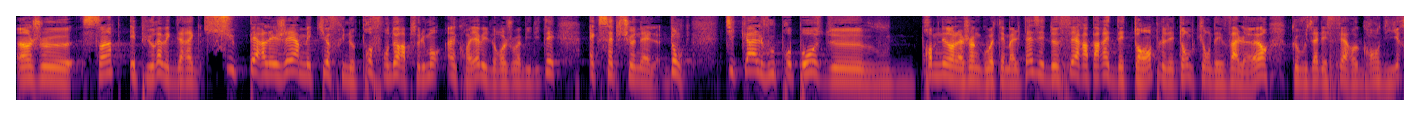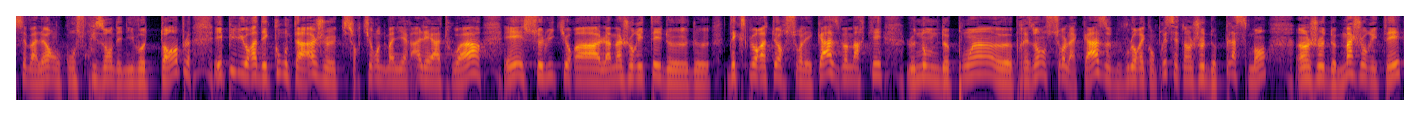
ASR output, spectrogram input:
un jeu simple, épuré, avec des règles super légères, mais qui offre une profondeur absolument incroyable et une rejouabilité exceptionnelle. Donc, Tikal vous propose de vous promener dans la jungle guatémaltaise et de faire apparaître des temples, des temples qui ont des valeurs, que vous allez faire grandir ces valeurs en construisant des niveaux de temples. Et puis, il y aura des comptages qui sortiront de manière aléatoire, et celui qui aura la majorité de, d'explorateurs sur les cases va marquer le nombre de points euh, présents sur la case. Vous l'aurez compris, c'est un jeu de placement, un jeu de majorité,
